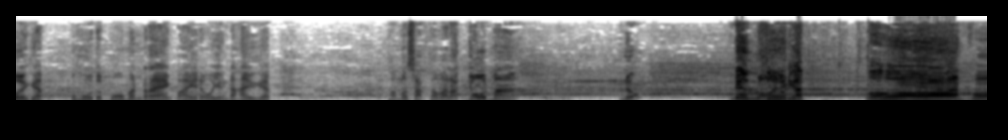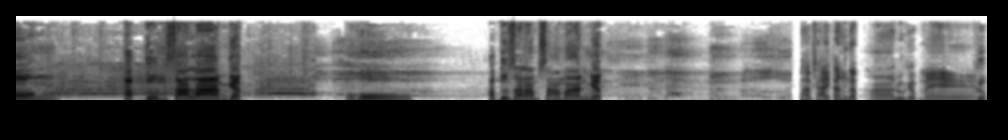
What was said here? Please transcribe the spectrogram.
วยครับ โอ้โห แต่บอลมันแรงไปแต่ว่ายังได้อยู่ครับ ธรรมศักดิ์ธรรมรักษ์โยนมา แล้วหนึ่งเรียบร้อศูยนเลย์ยครับ โอ้โหโอ้โหเป็นทางด้านของอับดุลซาลามครับ โอ้โห อับดุลซาลามสามานครับ ภาพช้าอีกครั้งหนึ่งครับ อ่า ดูครับ แม่ คือ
